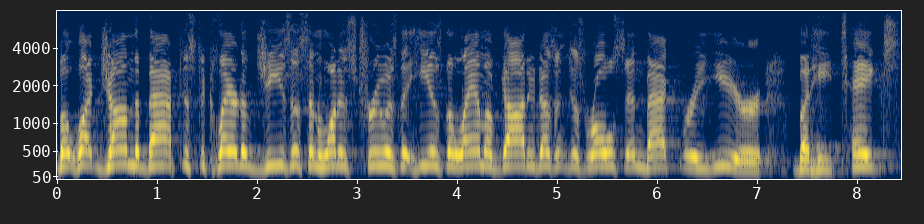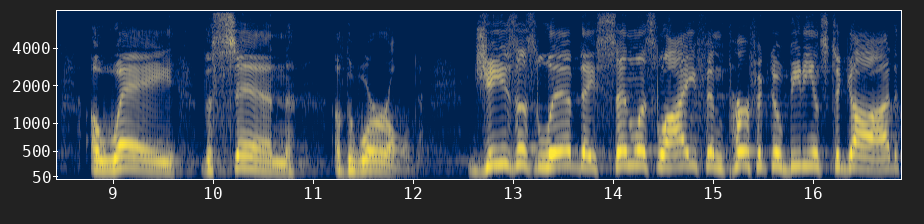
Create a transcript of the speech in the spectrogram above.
But what John the Baptist declared of Jesus and what is true is that he is the Lamb of God who doesn't just roll sin back for a year, but he takes away the sin of the world. Jesus lived a sinless life in perfect obedience to God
